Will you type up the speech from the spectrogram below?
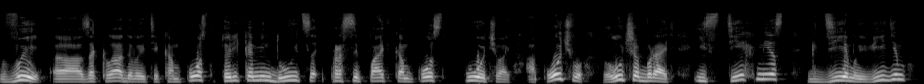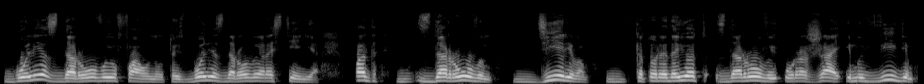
вы э, закладываете компост, то рекомендуется просыпать компост почвой. А почву лучше брать из тех мест, где мы видим более здоровую фауну, то есть более здоровые растения. Под здоровым деревом, которое дает здоровый урожай, и мы видим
